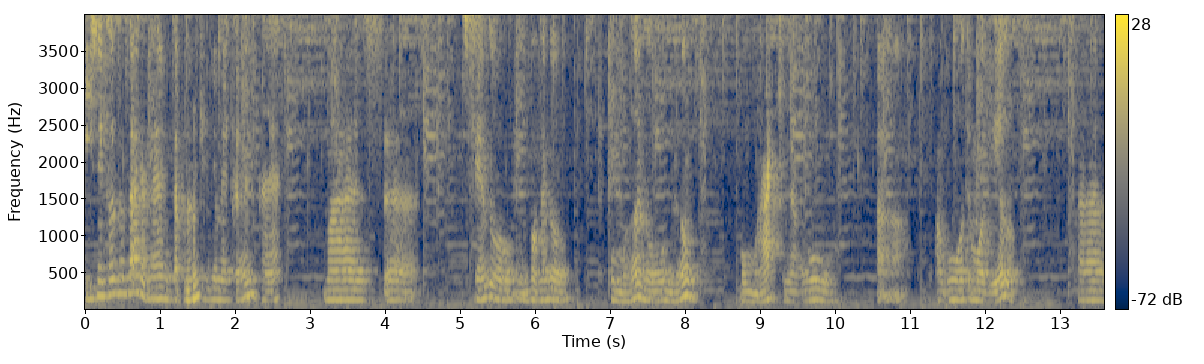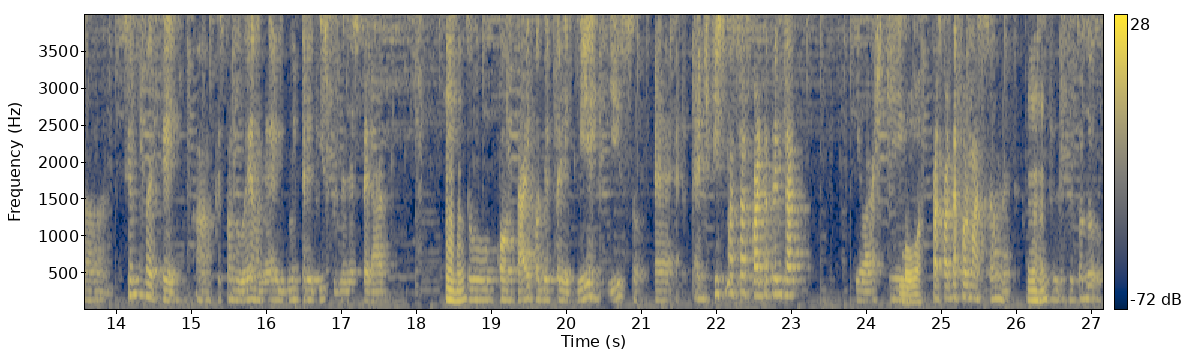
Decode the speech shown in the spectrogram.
Isso em todas as áreas, né? A gente tá falando Uhum. aqui de biomecânica, né? Mas ah, sendo envolvendo humano ou não, ou máquina, ou ah, algum outro modelo, ah, sempre vai ter a questão do erro, né? E do imprevisto, do inesperado. Uhum. tu contar e poder prever isso é, é difícil, mas faz parte do aprendizado. Eu acho que Boa. faz parte da formação, né? Uhum. De, de todo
